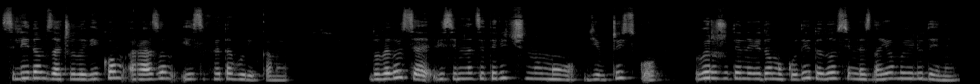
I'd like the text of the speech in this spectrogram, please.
слідом за чоловіком разом із хетагурівками. Довелося 18-річному дівчиську вирушити невідомо куди до зовсім незнайомої людини.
